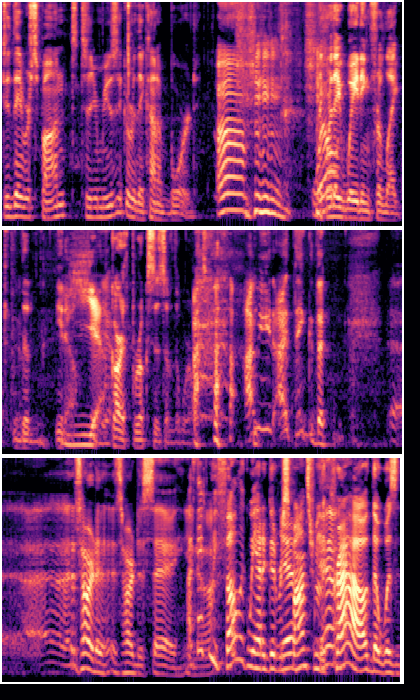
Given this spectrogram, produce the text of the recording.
Did they respond to your music, or were they kind of bored? Um, well, were they waiting for like the you know Yeah. Garth Brookses of the world? I mean, I think that uh, it's hard to it's hard to say. you I think we felt like we had a good response from the Yeah. crowd that was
